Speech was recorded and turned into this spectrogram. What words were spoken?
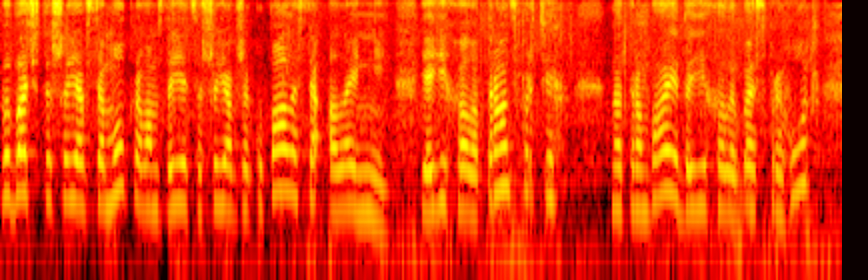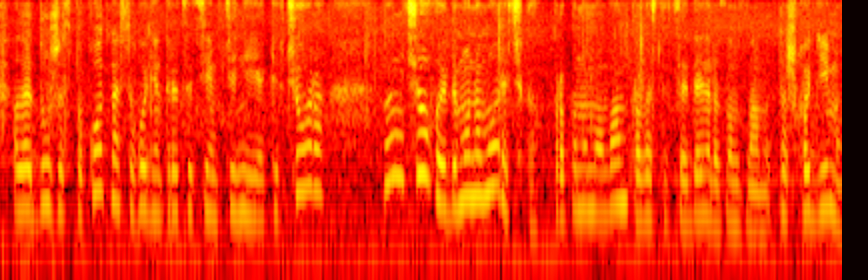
Ви бачите, що я вся мокра, вам здається, що я вже купалася, але ні. Я їхала в транспорті на трамваї, доїхали без пригод, але дуже спекотно. Сьогодні 37 в тіні, як і вчора. Ну нічого, йдемо на морячка. Пропонуємо вам провести цей день разом з нами. Тож ходімо.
